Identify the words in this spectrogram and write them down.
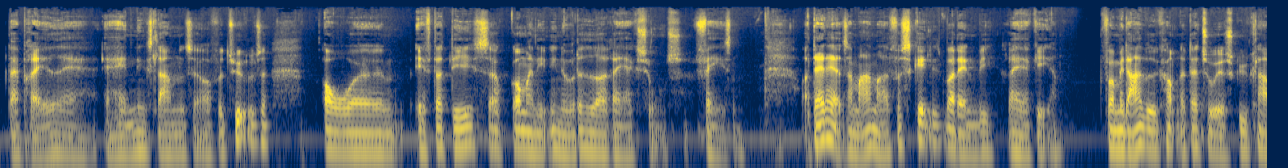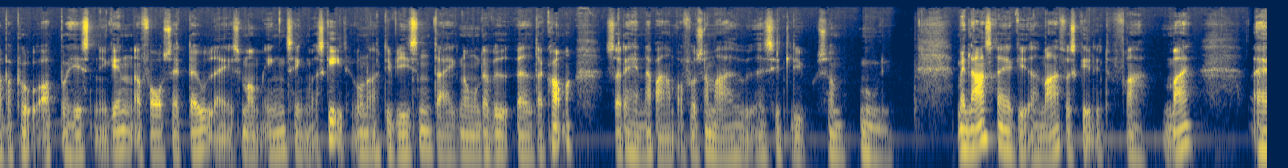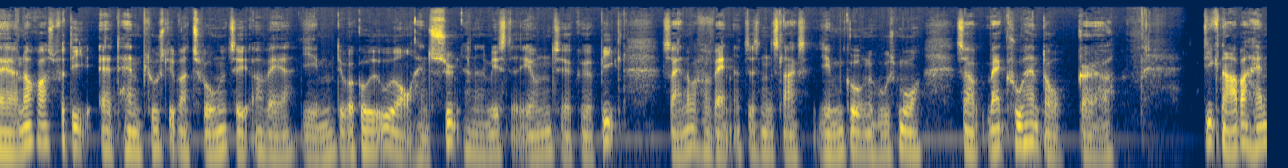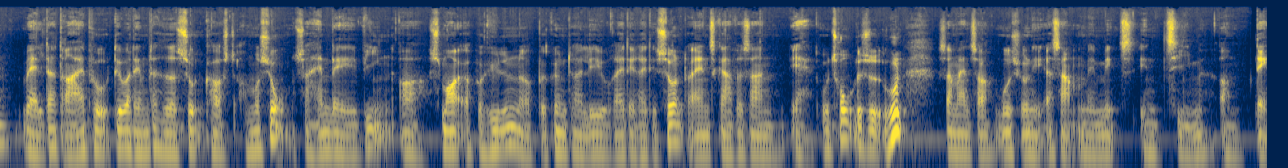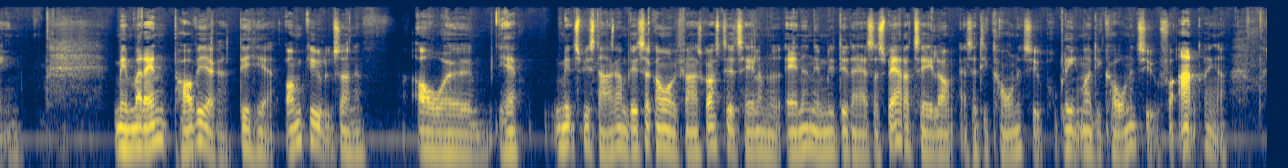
der er præget af, af handlingslammelse og fortvivlelse, og øh, efter det så går man ind i noget, der hedder reaktionsfasen. Og der er det altså meget, meget forskelligt, hvordan vi reagerer. For mit eget vedkommende, der tog jeg skyklapper på op på hesten igen og fortsatte derudad, som om ingenting var sket under devisen. Der er ikke nogen, der ved, hvad der kommer, så det handler bare om at få så meget ud af sit liv som muligt. Men Lars reagerede meget forskelligt fra mig, og nok også fordi, at han pludselig var tvunget til at være hjemme. Det var gået ud over hans syn. Han havde mistet evnen til at køre bil, så han var forvandlet til sådan en slags hjemmegående husmor. Så hvad kunne han dog gøre? De knapper, han valgte at dreje på, det var dem, der hedder sund kost og motion, så han lagde vin og smøger på hylden og begyndte at leve rigtig, rigtig sundt og anskaffede sig en ja, utrolig sød hund, som han så motionerer sammen med mindst en time om dagen. Men hvordan påvirker det her omgivelserne? Og øh, ja, mens vi snakker om det, så kommer vi faktisk også til at tale om noget andet, nemlig det, der er så svært at tale om, altså de kognitive problemer og de kognitive forandringer.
